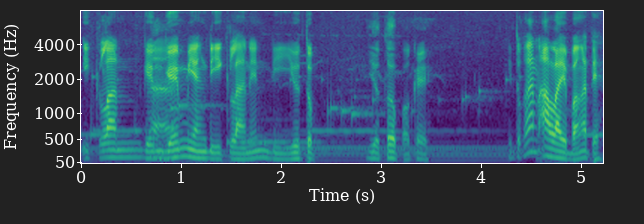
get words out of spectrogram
iklan game-game yang diiklanin di YouTube YouTube, oke. itu kan alay banget ya.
